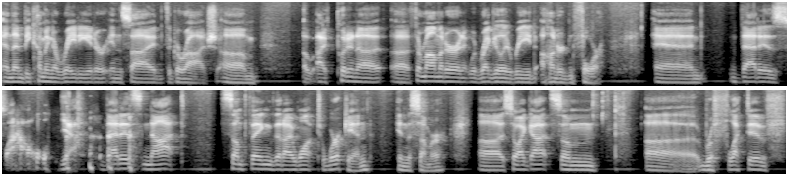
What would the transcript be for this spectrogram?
and then becoming a radiator inside the garage. Um, I put in a, a thermometer and it would regularly read 104, and that is Wow. yeah, that is not something that I want to work in in the summer. Uh, so I got some uh, reflective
